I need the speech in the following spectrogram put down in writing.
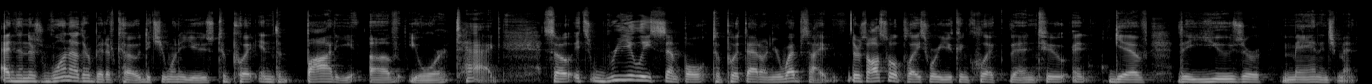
And then there's one other bit of code that you want to use to put in the body of your tag. So it's really simple to put that on your website. There's also a place where you can click then to uh, give the user management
